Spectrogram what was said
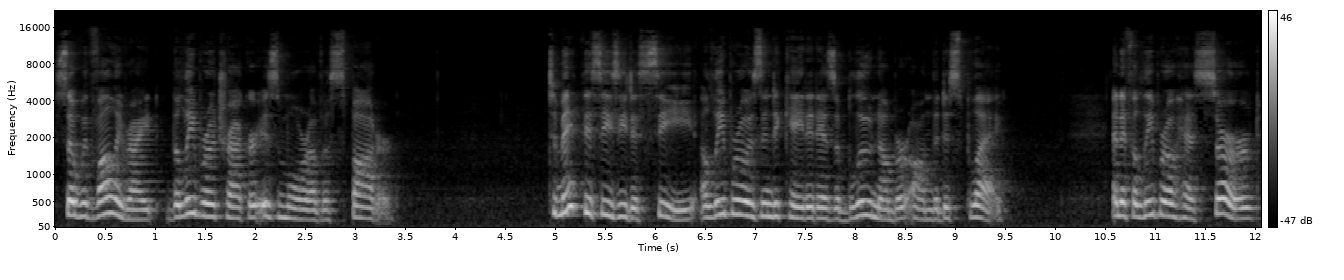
So with VolleyWrite, the Libero tracker is more of a spotter. To make this easy to see, a Libero is indicated as a blue number on the display. And if a Libero has served,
